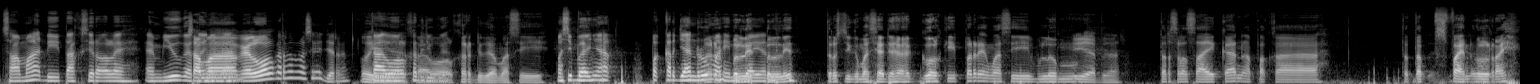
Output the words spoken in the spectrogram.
sama ditaksir oleh MU katanya Sama kan Kyle Walker kan masih ajar kan? Oh Kyle iya, Walker Kyle juga. Walker juga masih masih banyak pekerjaan rumah ini Bayern berbelit-belit. Terus juga masih ada goalkeeper yang masih belum Iya benar. terselesaikan. Apakah tetap Sven Ulreich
